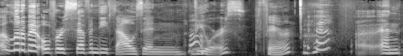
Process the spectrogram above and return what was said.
a little bit over seventy thousand viewers Fair. And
